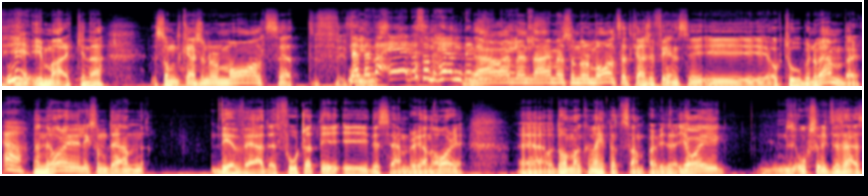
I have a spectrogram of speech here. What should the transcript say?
Nu? i, i markerna. Som kanske normalt sett f- Nej finns... men vad är det som händer Nej men, nej, men som normalt sett kanske finns i, i oktober, november. Ja. Men nu har ju liksom den, det vädret fortsatt i, i december och januari. Eh, och då har man kunnat hitta svampar vidare. Jag är också lite så här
